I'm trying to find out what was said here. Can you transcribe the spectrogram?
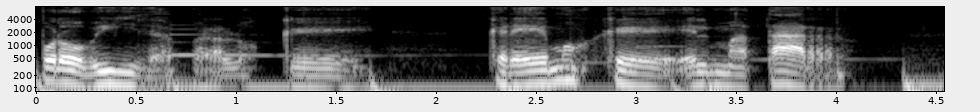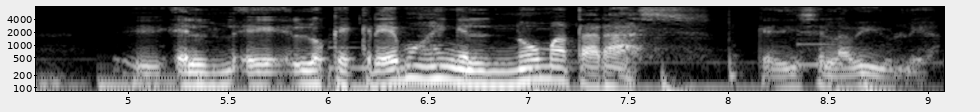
pro vida, para los que creemos que el matar, eh, eh, lo que creemos en el no matarás, que dice la Biblia,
